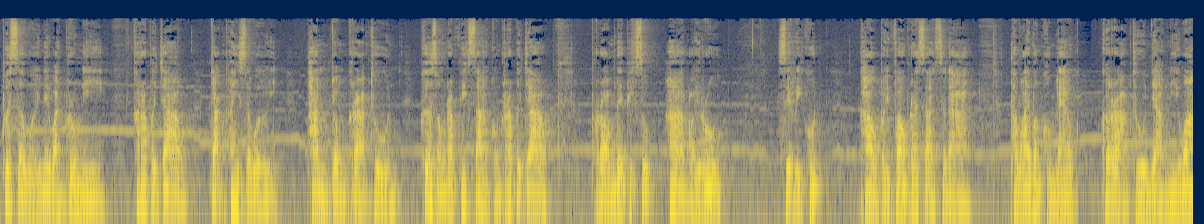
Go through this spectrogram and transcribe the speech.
เพื่อเสวยในวันพรุ่งนี้ข้าพเจ้าจักให้เสวย ท่านจงกราบทูล เพื่อทรงรับภิกษาของข้าพเจ้า พร้อมด้วยภิกษุห้าร้อยรูป สิริคุตเข้าไปเฝ้าพระศาสดา ถวายบังคมแล้ว กราบทูลอย่างนี้ว่า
